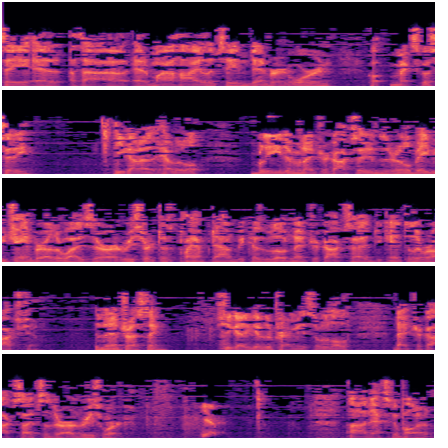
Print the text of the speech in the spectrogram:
say at a, uh, at a mile high, let's say in Denver or in Mexico City, you got to have a little bleed of nitric oxide into their little baby chamber, otherwise their arteries start to clamp down because without nitric oxide, you can't deliver oxygen. Isn't that interesting? So you got to give the premies a little nitric oxide so their arteries work. Yep. Uh, next component.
